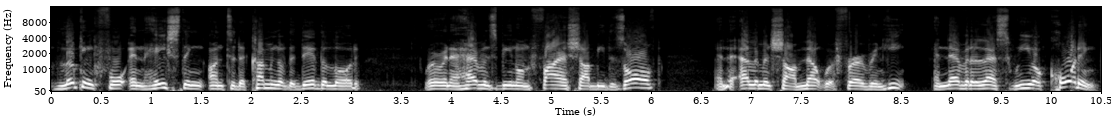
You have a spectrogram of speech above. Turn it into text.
Looking for and hasting unto the coming of the day of the Lord, wherein the heavens being on fire shall be dissolved, and the elements shall melt with fervent heat. And nevertheless, we according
